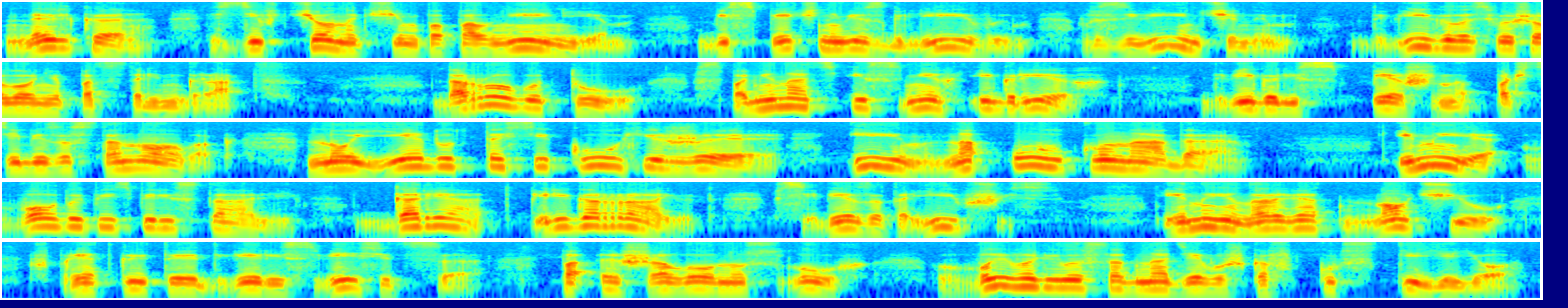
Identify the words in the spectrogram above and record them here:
Нелька с девчоночьим пополнением, беспечно визгливым, взвинченным, двигалась в эшелоне под Сталинград. Дорогу ту вспоминать и смех, и грех. Двигались спешно, почти без остановок, но едут-то секухи же, им на улку надо. Иные воду пить перестали, горят, перегорают, в себе затаившись. Иные норовят ночью в приоткрытые двери свеситься, по эшелону слух, вывалилась одна девушка в куски ее —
